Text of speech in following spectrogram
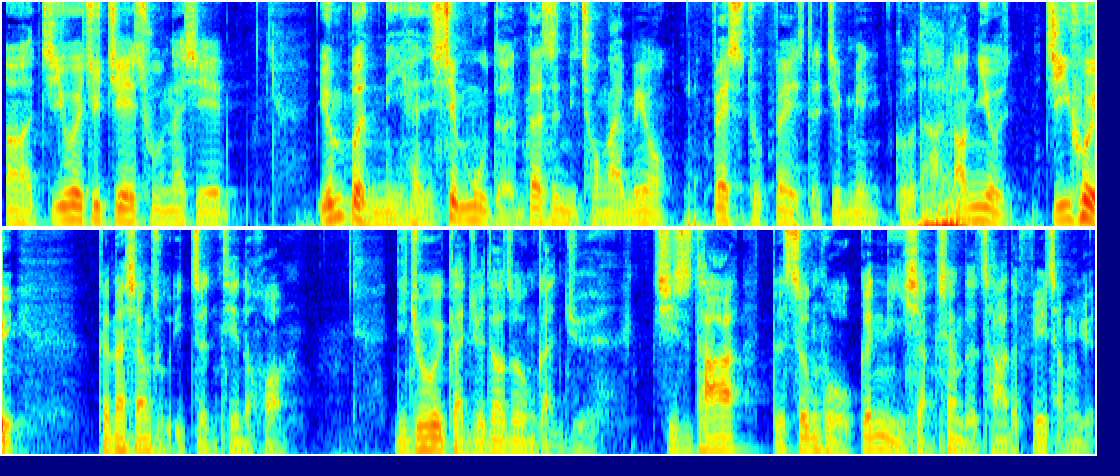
呃机会去接触那些原本你很羡慕的人，但是你从来没有 face to face 的见面过他，然后你有机会跟他相处一整天的话，你就会感觉到这种感觉。其实他的生活跟你想象的差的非常远，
